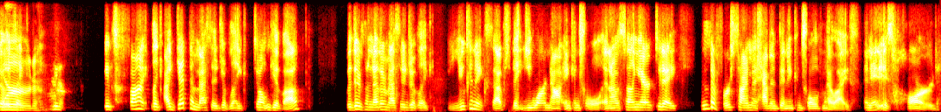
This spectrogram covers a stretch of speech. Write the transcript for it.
So it's like, Word. it's fine. Like I get the message of like don't give up, but there's another message of like you can accept that you are not in control. And I was telling Eric today, this is the first time I haven't been in control of my life, and it is hard.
